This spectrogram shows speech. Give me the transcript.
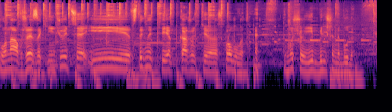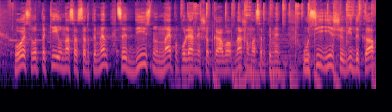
Вона вже закінчується і встигнуть, як кажуть, е, спробувати, тому що її більше не буде. Ось от такий у нас асортимент. Це дійсно найпопулярніша кава в нашому асортименті. Усі інші види кав,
